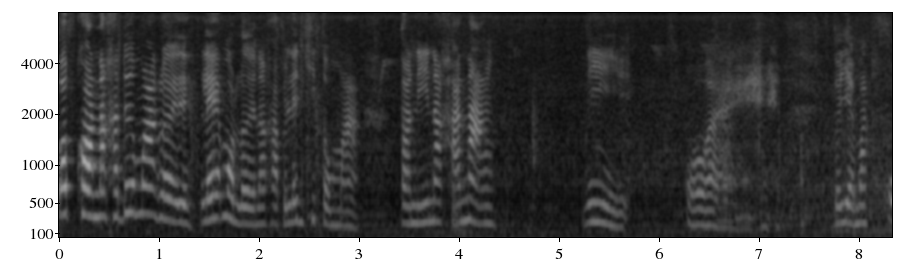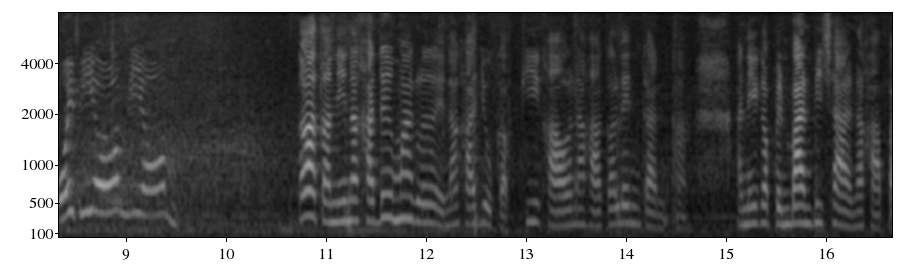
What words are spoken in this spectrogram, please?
ป๊อปคอนนะคะ ดื้อมากเลยเละหมดเลยนะคะ ไปเล่นขี้ตมมา ตอนนี้นะคะนางนี่ โอ้ยตัวใหญ่มาก โอ้ยพี่โยมพี่โยม ก็ตอนนี้นะคะดื้อมากเลยนะคะ อยู่กับพี่เขานะคะก็เล่นกันอะอันนี้ก็เป็นบ้านพี่ชายนะคะไป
